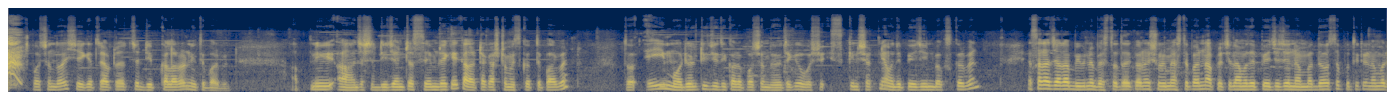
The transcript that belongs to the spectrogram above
পছন্দ হয়, সেই ক্ষেত্রে আপনার হচ্ছে ডিপ কালারও নিতে পারবেন। আপনি জাস্ট ডিজাইনটা সেম রেখে কালারটা কাস্টমাইজ করতে পারবেন। তো এই মডেলটি যদি কারও পছন্দ হয়ে থাকে, অবশ্যই স্ক্রিনশট নিয়ে আমাদের পেজে ইনবক্স করবেন। এছাড়া যারা বিভিন্ন ব্যস্ততার কারণে শোরুমে আসতে পারেন আপনি চাইলে আমাদের পেজে যে নাম্বার দেওয়া আছে, প্রতিটা নাম্বার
